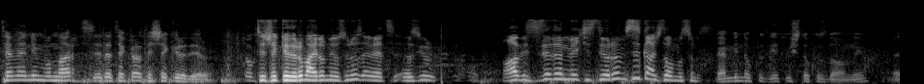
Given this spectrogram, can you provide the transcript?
Temennim bunlar. Size de tekrar teşekkür ediyorum. Çok teşekkür ediyorum. Ayrılmıyorsunuz. Evet Özgür. Abi size dönmek istiyorum. Siz kaç doğumlusunuz? Ben 1979 doğumluyum. Ee,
